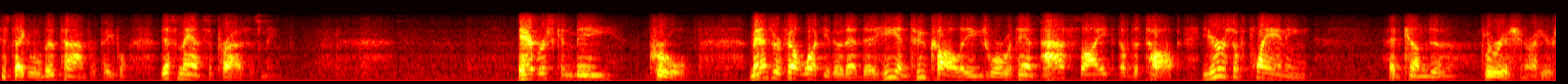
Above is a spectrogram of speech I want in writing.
Just take a little bit of time for people. This man surprises me. Everest can be cruel. Manzer felt lucky, though, that day. He and two colleagues were within eyesight of the top. Years of planning had come to fruition right here.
